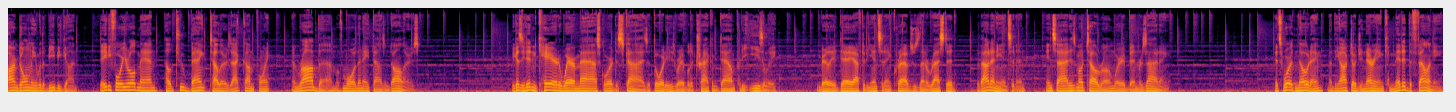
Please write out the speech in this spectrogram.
Armed only with a BB gun, the 84 year old man held two bank tellers at gunpoint and robbed them of more than $8,000. Because he didn't care to wear a mask or a disguise, authorities were able to track him down pretty easily. Barely a day after the incident, Krebs was then arrested, without any incident, inside his motel room where he had been residing. It's worth noting that the octogenarian committed the felony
